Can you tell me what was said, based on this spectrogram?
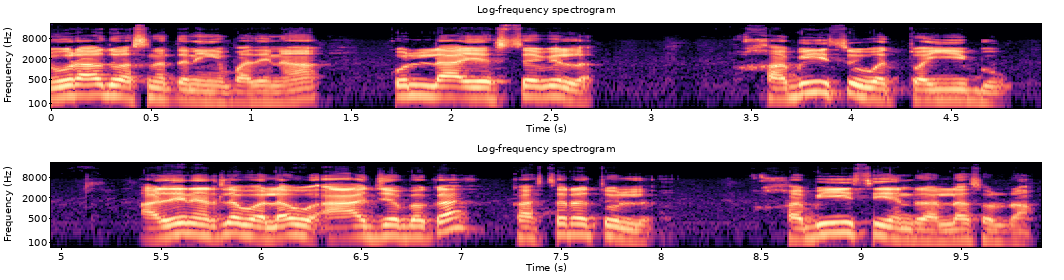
நூறாவது வசனத்தை நீங்கள் பார்த்தீங்கன்னா குல்லா எஸ்தவில் ஹபீசு வ தொயீபு. அதே நேரத்தில் வலவ் ஆஜபக கசரத்துல் ஹபீசி என்று அல்லா சொல்கிறான்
